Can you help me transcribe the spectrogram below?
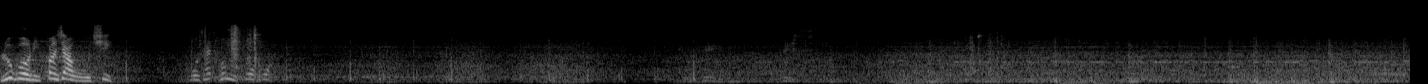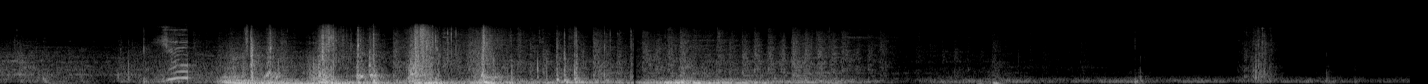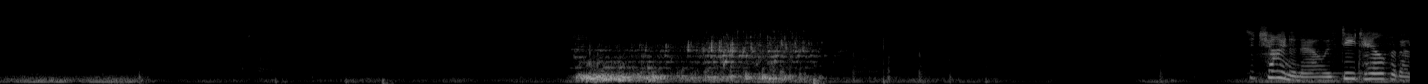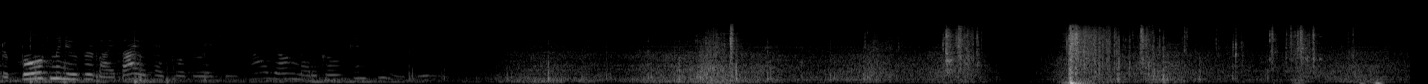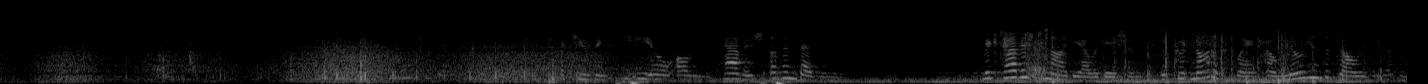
如果你放下武器，我才同你说话。China now as details about a bold maneuver by biotech corporation Tai Yong Medical continue to emerge. Accusing CEO Ollie McTavish of embezzlement. McTavish denied the allegations, but could not explain how millions of dollars in revenue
